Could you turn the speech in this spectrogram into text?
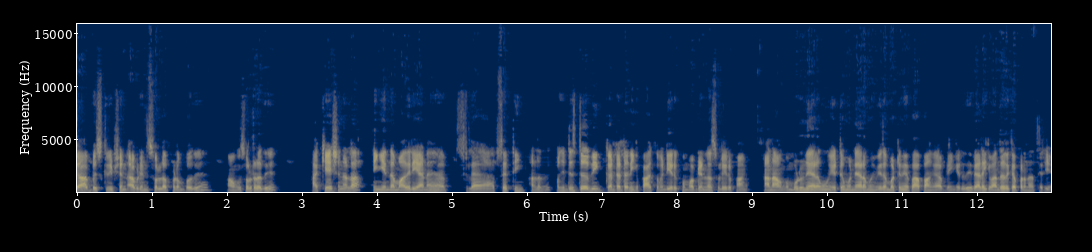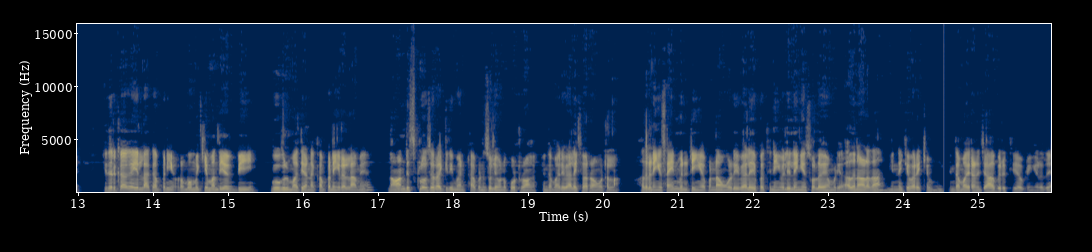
ஜாப் டிஸ்கிரிப்ஷன் அப்படின்னு சொல்லப்படும்போது அவங்க சொல்கிறது அக்கேஷனலாக நீங்கள் இந்த மாதிரியான சில அப்செட்டிங் அல்லது கொஞ்சம் டிஸ்டர்பிங் கண்டென்ட்டை நீங்கள் பார்க்க வேண்டியிருக்கும் அப்படின்னு தான் சொல்லியிருப்பாங்க. ஆனால் அவங்க முழு நேரமும் எட்டு மணி நேரமும் இதை மட்டுமே பார்ப்பாங்க அப்படிங்கிறது வேலைக்கு வந்ததுக்கப்புறம் தான் தெரியும். இதற்காக எல்லா கம்பெனியும் ரொம்ப முக்கியமாக இந்த எஃபி கூகுள் மாதிரியான கம்பெனிகள் எல்லாமே நான் டிஸ்க்ளோசர் அக்ரிமெண்ட் அப்படின்னு சொல்லி ஒன்று போட்டுருவாங்க. இந்த மாதிரி வேலைக்கு வரவங்கட்டெல்லாம் அதில் நீங்கள் சைன் பண்ணிட்டீங்க அப்படின்னா உங்களுடைய வேலையை பற்றி நீங்கள் வெளியில் எங்கேயும் சொல்லவே முடியாது. அதனால தான் இன்றைக்கி வரைக்கும் இந்த மாதிரியான ஜாப் இருக்குது அப்படிங்கிறது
